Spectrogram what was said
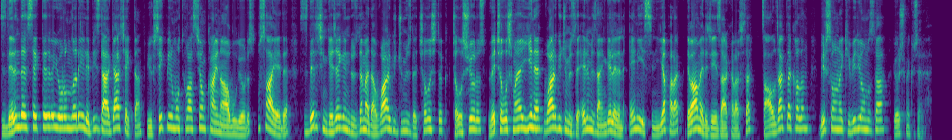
Sizlerin destekleri ve yorumları ile bizler gerçekten yüksek bir motivasyon kaynağı buluyoruz. Bu sayede sizler için gece gündüz demeden var gücümüzle çalıştık, çalışıyoruz ve çalışmaya yine var gücümüzle elimizden gelenin en iyisini yaparak devam edeceğiz arkadaşlar. Sağlıcakla kalın. Bir sonraki videomuzda görüşmek üzere.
